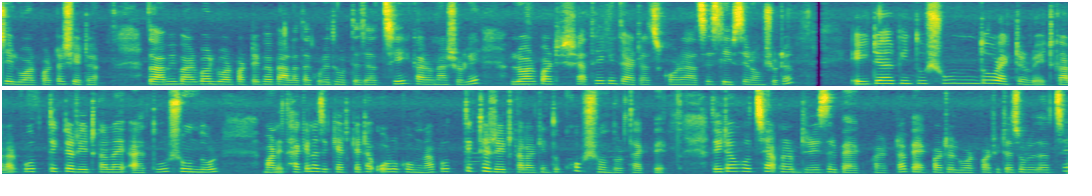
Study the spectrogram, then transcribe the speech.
যে লোয়ার পার্টটা সেটা। তো আমি বারবার লোয়ার পার্টটা এভাবে আলাদা করে ধরতে যাচ্ছি, কারণ আসলে লোয়ার পার্টের সাথে কিন্তু অ্যাটাচ করা আছে স্লিভসের অংশটা। এইটা কিন্তু সুন্দর একটা রেড কালার প্রত্যেকটা রেড কালার এত সুন্দর। মানে থাকে না যে ক্যাটক্যাটা ওরকম না, প্রত্যেকটা রেড কালার কিন্তু খুব সুন্দর থাকবে। তো এটাও হচ্ছে আপনার ড্রেসের ব্যাক পার্টটা ব্যাক পার্টের লোয়ার পার্ট এটা চলে যাচ্ছে।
